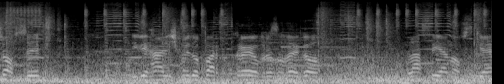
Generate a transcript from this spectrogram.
Szosy i wjechaliśmy do Parku Krajobrazowego Lasy Janowskie.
